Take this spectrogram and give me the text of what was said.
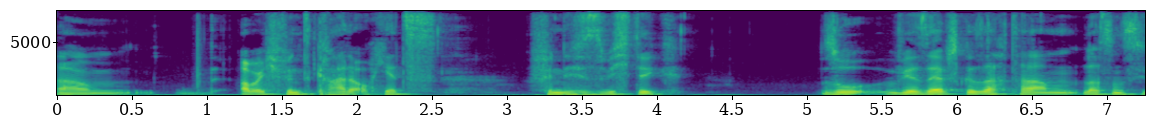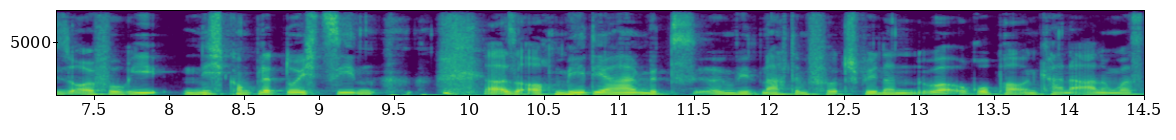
Ähm, aber ich finde gerade auch jetzt, finde ich es wichtig, so wir selbst gesagt haben, lass uns diese Euphorie nicht komplett durchziehen. Also auch medial mit irgendwie nach dem Viertspiel dann über Europa und keine Ahnung was,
